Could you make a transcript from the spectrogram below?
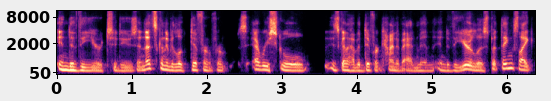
end of the year to dos. And that's going to be look different from every school is going to have a different kind of admin end of the year list, but things like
